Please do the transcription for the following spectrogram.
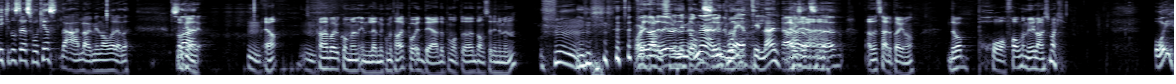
Ikke noe stress, folkens. Det er lime inne allerede. Så okay. det er Ja. Kan jeg bare komme med en innledende kommentar på idet det på en måte danser inn i munnen? Oi, det det det danser inn i det munnen. Er det en poet til der? Ja, Ja, ja, Ja, det er særlig på egen hånd. Det var påfallende mye limesmak. Oi!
